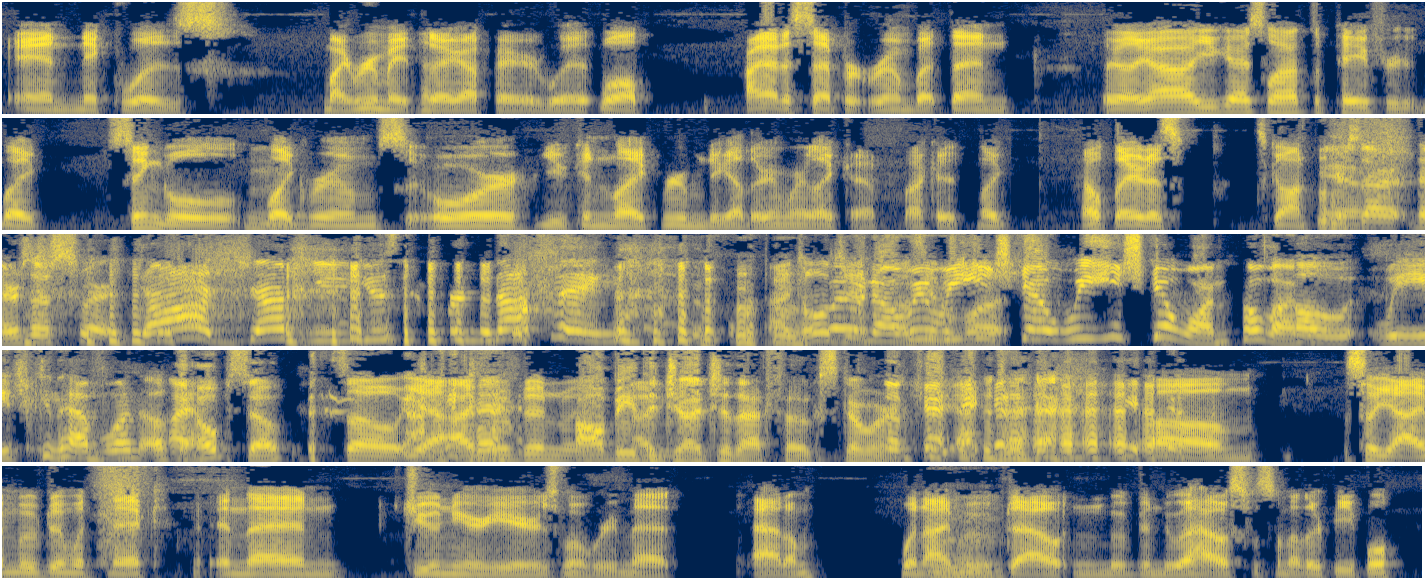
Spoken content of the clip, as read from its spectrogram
and Nick was my roommate that I got paired with. Well, I had a separate room, but then they're like, "Ah, you guys will have to pay for like single like mm-hmm. rooms, or you can like room together." And we're like, oh, "Fuck it!" Like, oh, there it is. It's gone. There's our there's our swear. God, Jeff, you used it for nothing. I told you. Wait, no, we, we each get we each get one. Hold on. Oh, we each can have one. Okay. I hope so. So yeah, I moved in. With, I'll be the I- judge of that, folks. Don't worry. Okay. um so yeah i moved in with nick and then junior year is when we met adam when i Mm-hmm. Mhm. moved out and moved into a house with some other people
